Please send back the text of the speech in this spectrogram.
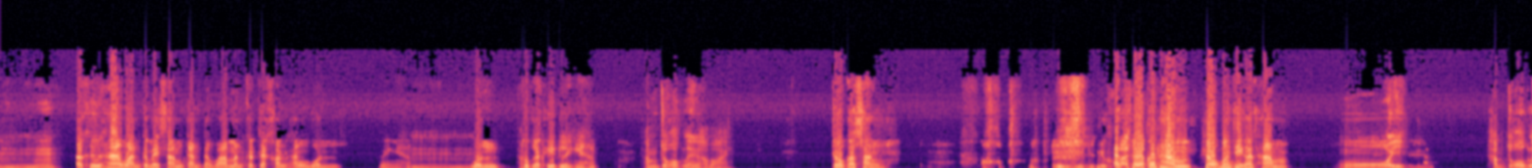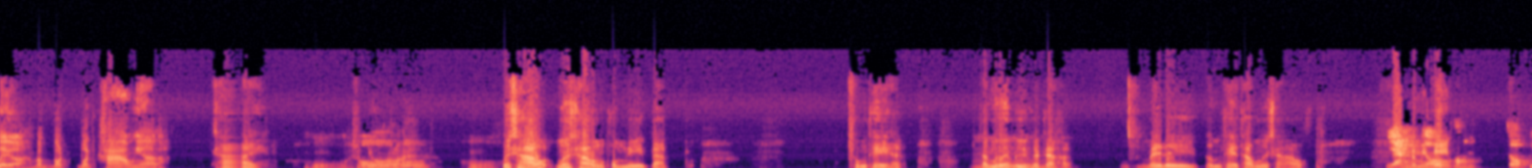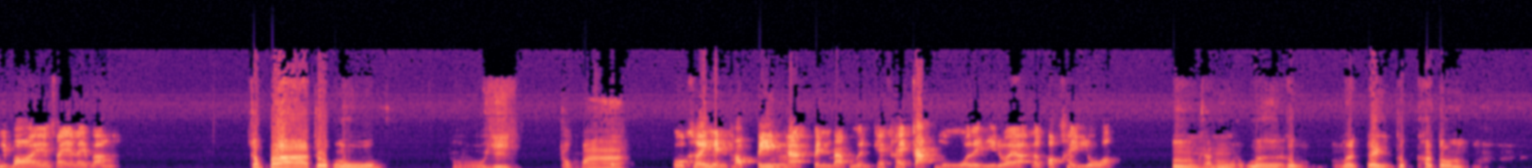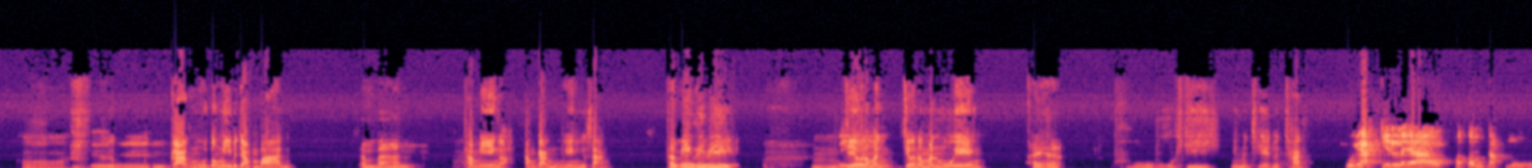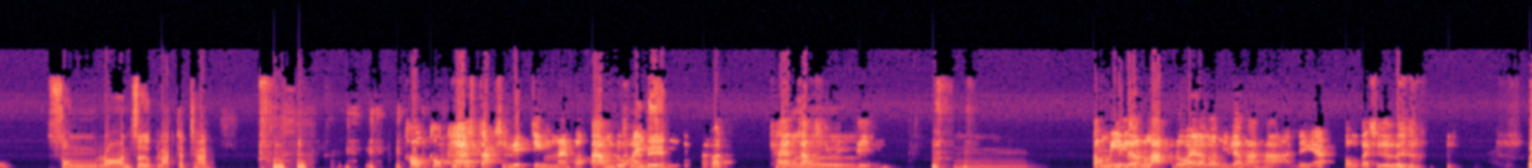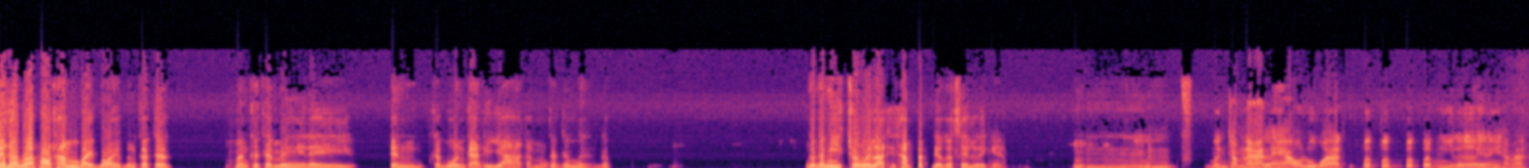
อืมก็คือห้าวันก็ไม่ซ้ำกัน แต่ว่ามันก็จะค่อนข้างบนอะไรเงี้ยครับอืมบนทุกอาทิตย์อะไรเงี้ยครับทำโจ๊กเลยเหรอบอย โจ๊กก็สั่งอ๋อนึกแต่ว่าโจ๊กก็ทำโจ๊กบางทีก็ทำโอ้ยทำโจ๊กเลยเหรอแบบบดบดข้าวอย่างเงี้ยเหรอ ใช่โอ้โหสุดยอดว่ะโอ้โหมื้อเช้ามื้อเช้าของผมนี่แบบทุ่มเทฮะ แต่มื้ออื่นก็จะไม่ได้ทุ่มเทเท่ามื้อเช้า อย่างแล้วมีโจ๊เมกของโจ๊กพี่บอยอะใส่อะไรบ้าง โจ๊กปลาโจ๊กหมูโอ้ยโจ๊กมาโอ้เคยเห็นท็อปปิ้งอะเป็นแบบเหมือนคล้ายๆกากหมูอะไรอย่างนี้ด้วยอะแล้วก็ไข่ลวก อืมกากหมูทุกมือทุกมื้อเอ้ยทุกข้าวต้ม โอ้อืคือมกากหมูต้องมีประจำบ้านทำบ้านทำเองเหรอทำกากหมูเองหรือสั่งทำเองที่พี่อืมเจียวน้ำมันเจียวน้ำมันหมูเองใช่ฮะโอ้ยนี่มันเชฟชัดหมูอยากกินเลยอะข้าวต้มกากหมูๆส่งร้อนเสิร์ฟรักชัดเขาเขาแคสจากชีวิตจริงไหมเขาตามดูไอใช่ดิจีแล้วก็แคสจากชีวิตจริงอืมต้องมีเรื่องรักด้วยแล้วก็มีเรื่องอาหารอย่างเงี้ย ตรงกับชื่อเรื่อง ไม่แต่ว่าพอทำบ่อยๆ มันก็จะมันก็จะไม่ได้เป็นกระบวนการที่ยากอะมันก็จะเหมือนกับมันก็จะมีช่วงเวลาที่ทำแป๊บเดียวก็เสร็จอะไรเงี้ยอืมอืมเหมือนเหมือนชำนาญแล้ว รู้ว่าปุ๊บปุ๊บปุ๊บปุ๊บอย่างนี้เลยอะไรอย่างนี้ใช่ไหม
